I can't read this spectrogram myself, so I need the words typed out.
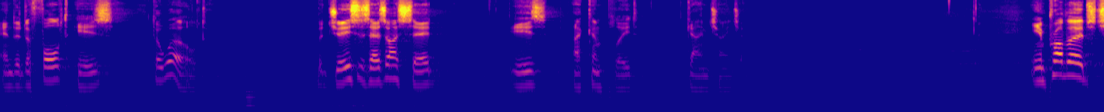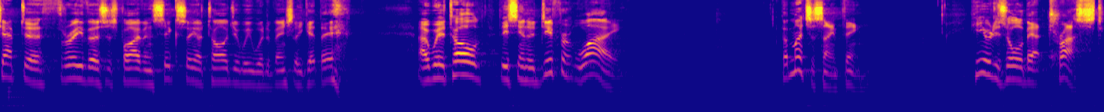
And the default is the world. But Jesus, as I said, is a complete game changer. In Proverbs chapter 3, verses 5 and 6, see, I told you we would eventually get there. Uh, we're told this in a different way, but much the same thing. Here it is all about trust,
